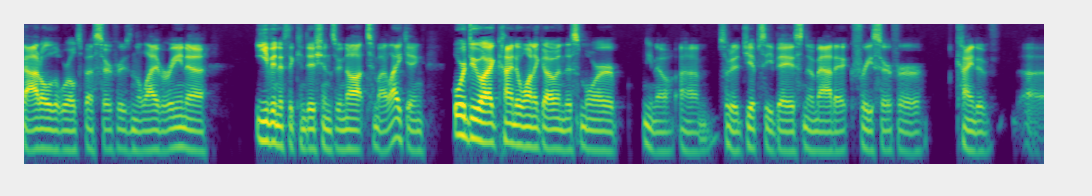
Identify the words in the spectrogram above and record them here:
battle the world's best surfers in the live arena, even if the conditions are not to my liking, or do I kind of want to go in this more you know um, sort of gypsy based nomadic free surfer kind of uh,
